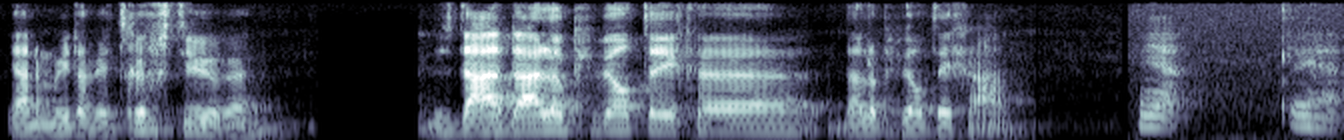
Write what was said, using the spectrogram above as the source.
Ja, dan moet je dat weer terugsturen. Dus daar, daar loop je wel tegen, daar loop je wel tegenaan. Ja, ja.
